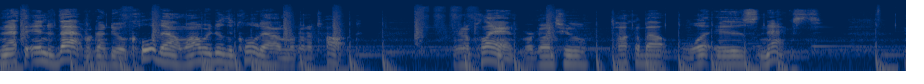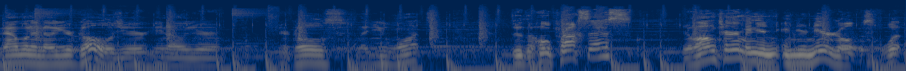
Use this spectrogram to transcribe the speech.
and at the end of that, we're going to do a cool down. While we do the cool down, we're going to talk. We're going to plan. We're going to talk about what is next. Now I want to know your goals, your you know your your goals that you want through the whole process, your long term and your and your near goals. What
